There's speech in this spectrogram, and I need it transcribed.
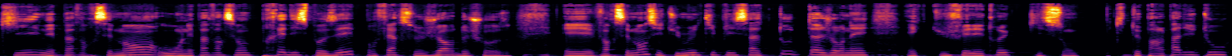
qui n'est pas forcément ou on n'est pas forcément prédisposé pour faire ce genre de choses. Et forcément, si tu multiplies ça toute ta journée et que tu fais des trucs qui sont qui te parlent pas du tout,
